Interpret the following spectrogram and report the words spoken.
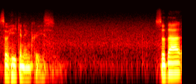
so he can increase. So that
